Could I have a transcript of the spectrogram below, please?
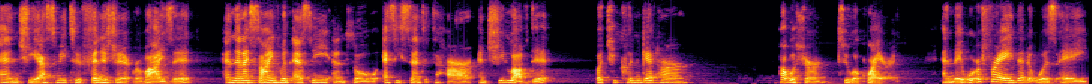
And she asked me to finish it, revise it. And then I signed with Essie. And so Essie sent it to her and she loved it, but she couldn't get her publisher to acquire it and they were afraid that it was a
